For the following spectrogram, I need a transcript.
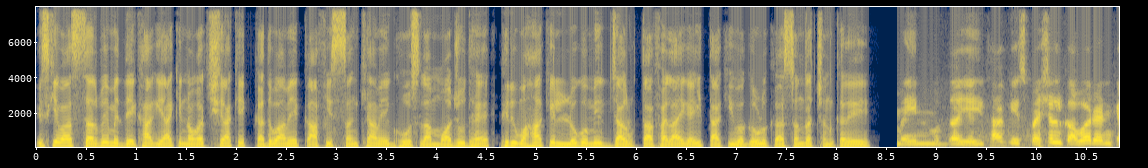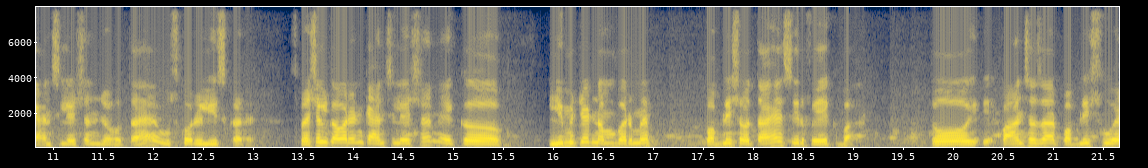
इसके बाद सर्वे में देखा गया कि नौगछिया के कदवा में काफ़ी संख्या में घोंसला मौजूद है। फिर वहाँ के लोगों में जागरूकता फैलाई गई ताकि वह गरुड़ का संरक्षण करे। मेन मुद्दा यही था कि स्पेशल कवर एंड कैंसिलेशन जो होता है, उसको रिलीज़ करें। स्पेशल कवर एंड कैंसिलेशन एक लिमिटेड नंबर में पब्लिश होता है सिर्फ़ एक बार। तो पाँच हज़ार पब्लिश हुए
